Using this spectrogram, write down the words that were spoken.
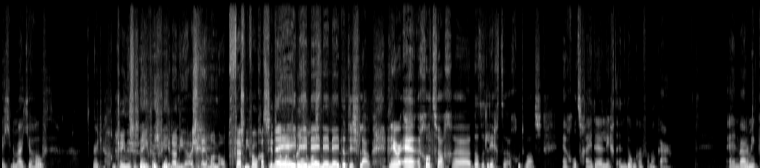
Weet je hem uit je hoofd? Genesis 1, vers 4. Nou, die, als je helemaal op versniveau gaat zitten. Nee, nee, nee, nee, nee, dat is flauw. Nee, hoor, uh, God zag dat het licht goed was. En God scheidde licht en donker van elkaar. En waarom ik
